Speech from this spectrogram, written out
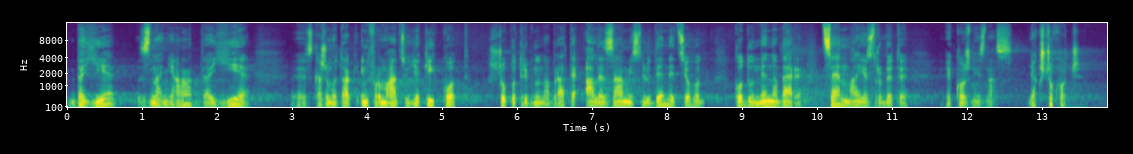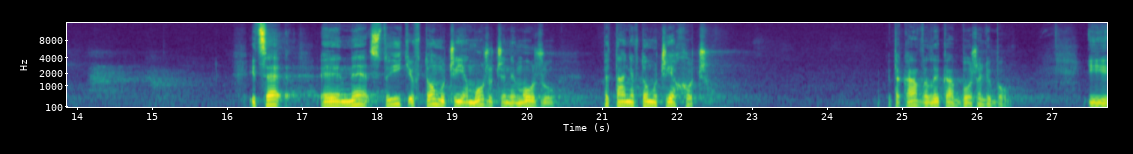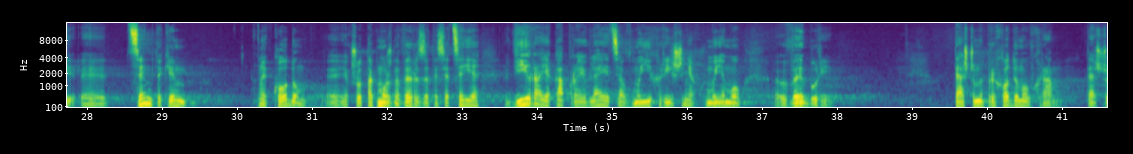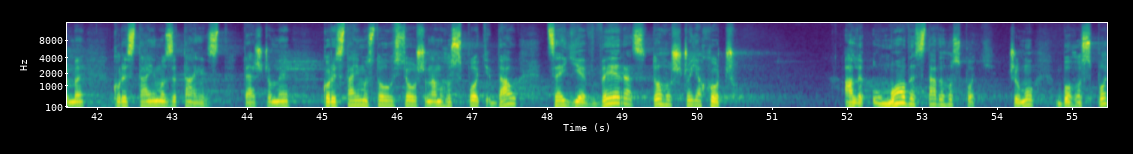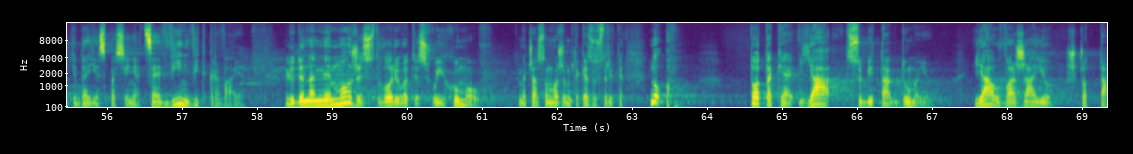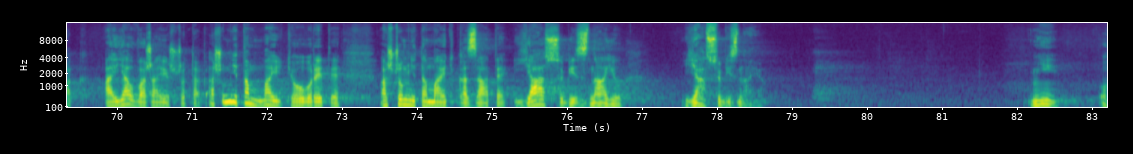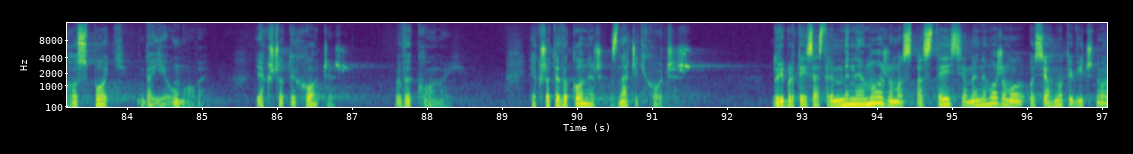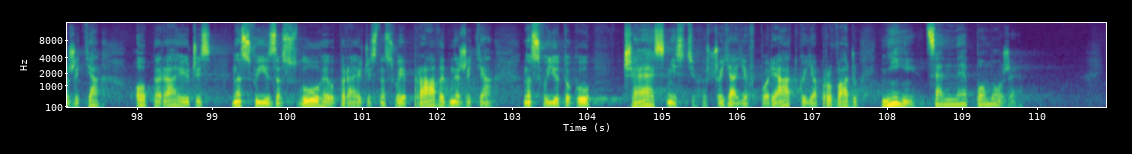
Дає знання, дає, е, скажімо так, інформацію, який код, що потрібно набрати, але замість людини цього коду не набере. Це має зробити кожен з нас, якщо хоче. І це е, не стоїть в тому, чи я можу, чи не можу. Питання в тому, чи я хочу. Така велика Божа любов. І е, цим таким е, кодом, якщо так можна виразитися, це є віра, яка проявляється в моїх рішеннях, в моєму виборі. Те, що ми приходимо в храм, те, що ми користаємо за таїнств, те, що ми користаємо з того всього, що нам Господь дав, це є вираз того, що я хочу. Але умови ставить Господь. Чому? Бо Господь дає спасіння. Це Він відкриває. Людина не може створювати своїх умов. Ми часом можемо таке зустріти. Ну, то таке, я собі так думаю. Я вважаю, що так. А я вважаю, що так. А що мені там мають говорити? А що мені там мають казати? Я собі знаю, я собі знаю. Ні, Господь дає умови. Якщо ти хочеш, виконуй. Якщо ти виконуєш, значить хочеш. Дорогі брати і сестри, ми не можемо спастися, ми не можемо осягнути вічного життя, опираючись на свої заслуги, опираючись на своє праведне життя, на свою таку чесність, що я є в порядку, я проваджу. Ні, це не поможе.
